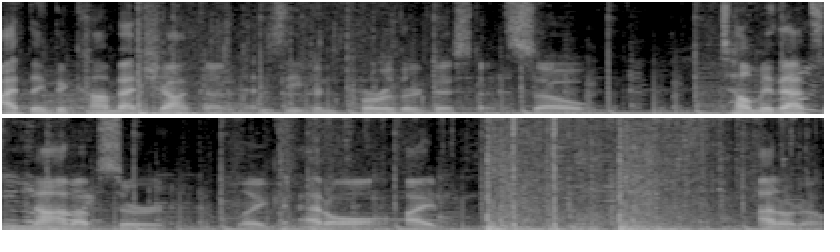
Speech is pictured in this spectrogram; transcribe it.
I think the combat shotgun has even further distance. So, tell me that's not absurd. Like, at all. I... I don't know.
